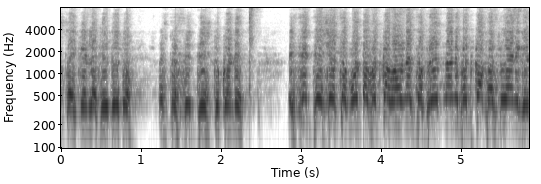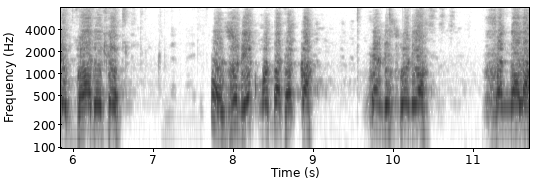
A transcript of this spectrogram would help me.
स्ट्रायकेंडला खेळत होतो. मिस्टर सिद्धेश तुकोंडे. सिद्धेशाचा मोठा फटका मारण्याचा प्रयत्न आणि फटका फसला आणि घडी बाद होतो. अजून एक मोठा धक्का. सँडिस्पोर्ट या संघाला.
